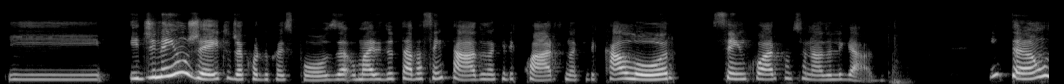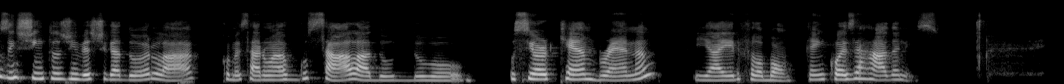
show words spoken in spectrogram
E, e de nenhum jeito, de acordo com a esposa, o marido estava sentado naquele quarto, naquele calor, sem o ar-condicionado ligado. Então, os instintos de investigador lá começaram a aguçar lá do, do o senhor Ken Brennan, e aí ele falou: bom, tem coisa errada nisso.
